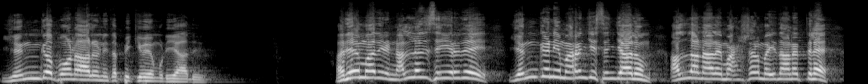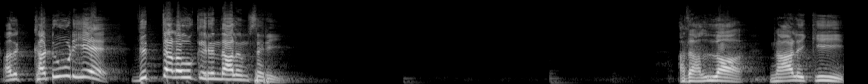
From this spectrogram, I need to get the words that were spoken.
எங்க போனாலும் நீ தப்பிக்கவே முடியாது. அதே மாதிரி நல்லது செய்யறது எங்க நீ மறைஞ்சு செஞ்சாலும் அல்லாஹ் நாளை மஹ்ஷர் மைதானத்தில் அது கடூடிய வித்தளவுக்கு இருந்தாலும் சரி. அது அல்லாஹ் நாளைக்கு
